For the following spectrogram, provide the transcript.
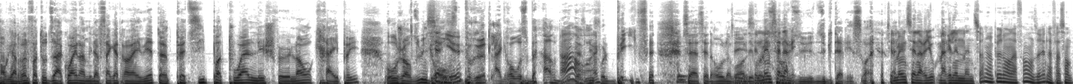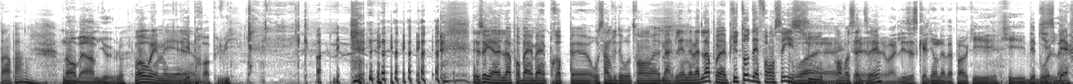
On regardera une photo de Zach Wild en 1988, un petit pas de poil, les cheveux longs, crêpés. Aujourd'hui, une grosse brute, la grosse barbe, Ah, il est devenu ouais. full beef. C'est assez drôle de voir l'évolution du, du guitariste. ouais. C'est le même scénario que Marilyn Manson, un peu, ton affaire, on dirait, de la façon dont t'en parles. Non, mais en mieux, là. Oui, oui, mais... Il euh, est propre, lui. c'est ça, il avait de l'air pas bien ben propre euh, au centre Vidéotron, euh, Marilyn. Il avait de l'air plutôt défoncé et sous, Ouais, on va se le dire. ouais, les escaliers, on avait peur qu'ils Qui déboulent. là. bêche.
